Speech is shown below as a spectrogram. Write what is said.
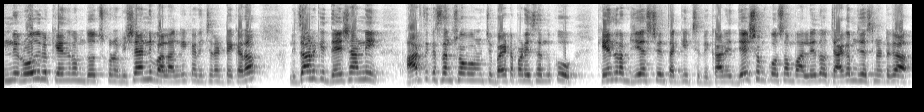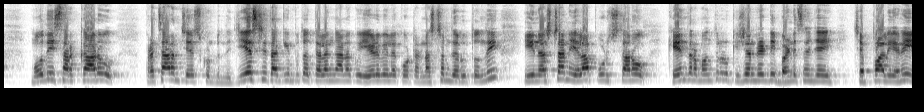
ఇన్ని రోజులు కేంద్రం దోచుకున్న విషయాన్ని వాళ్ళు అంగీకరించినట్టే కదా? నిజానికి దేశాన్ని ఆర్థిక సంక్షోభం నుంచి బయటపడేసేందుకు కేంద్రం జీఎస్టీని తగ్గించింది. కానీ దేశం కోసం వాళ్ళు ఏదో త్యాగం చేసినట్టుగా మోదీ సర్కారు ప్రచారం చేసుకుంటుంది. జీఎస్టీ తగ్గింపుతో తెలంగాణకు ఏడు వేల కోట్ల నష్టం జరుగుతుంది. ఈ నష్టాన్ని ఎలా పూడ్చుతారో కేంద్ర మంత్రులు కిషన్ రెడ్డి బండి సంజయ్ చెప్పాలి అని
